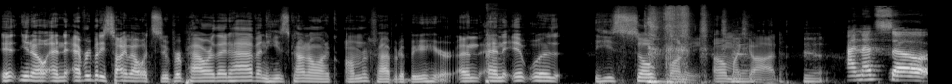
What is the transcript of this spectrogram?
it, you know, and everybody's talking about what superpower they'd have, and he's kind of like, I'm just happy to be here, and and it was, he's so funny. Oh my god, Yeah. And that's so,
